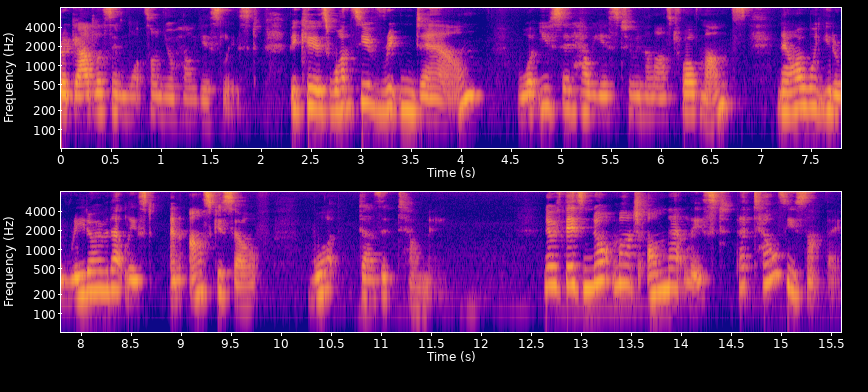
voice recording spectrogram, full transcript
regardless in what's on your hell yes list. Because once you've written down what you've said hell yes to in the last 12 months, now I want you to read over that list and ask yourself, what does it tell me? Now, if there's not much on that list, that tells you something.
